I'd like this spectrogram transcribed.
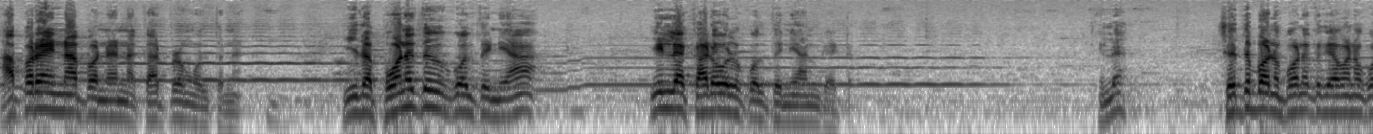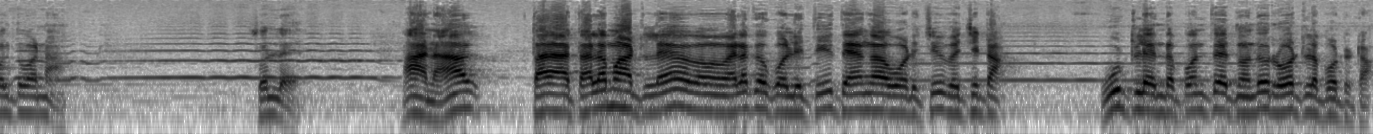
அப்புறம் என்ன பண்ணேன்? கற்பூரம் கொளுத்துனேன். இதை போனத்துக்கு கொளுத்துனியா? இல்லை கடவுளை கொளுத்துனியான்னு கேட்டேன். இல்லை? செத்து போன எவனை கொளுத்துவானா? சொல்லு. ஆனால் த தலைமாட்டில் விளக்க கொளுத்தி தேங்காய் உடைச்சி வச்சுட்டான். வீட்டில் இந்த பொணத்தை வந்து ரோட்டில் போட்டுட்டான்.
